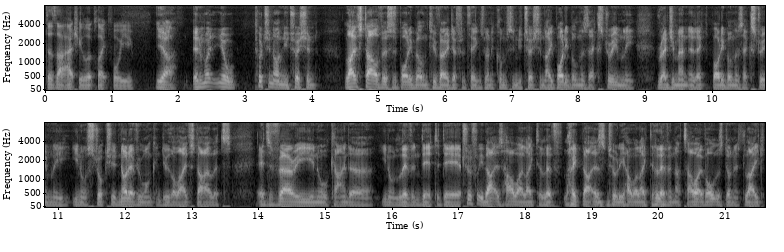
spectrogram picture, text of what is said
does that actually look like for you? Yeah, and when you know, touching on nutrition, lifestyle versus bodybuilding two very different things when it comes to nutrition. Like bodybuilding is extremely regimented bodybuilding is extremely you know structured. Not everyone can do the lifestyle. It's it's very you know kind of you know living day to day. Truthfully that is how i like to live. Like that is mm-hmm. truly how i like to live and that's how i've always done it. Like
